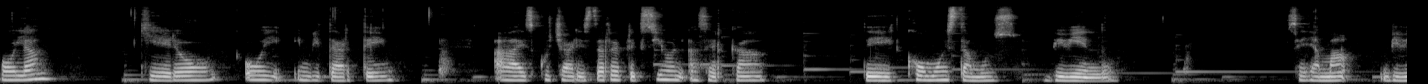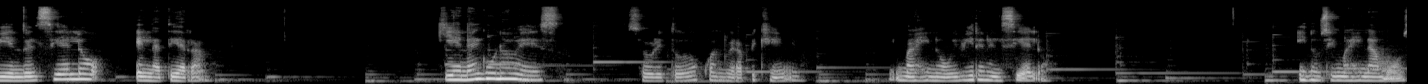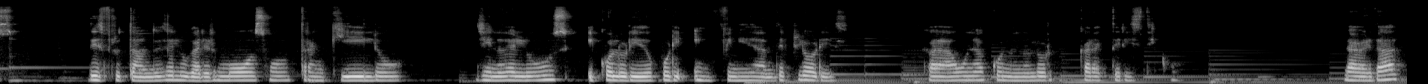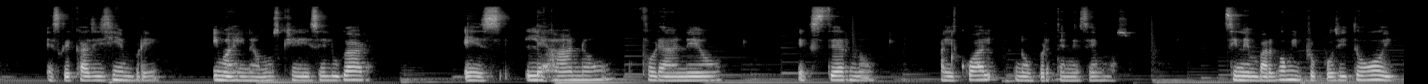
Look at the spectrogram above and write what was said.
Hola, quiero hoy invitarte a escuchar esta reflexión acerca de cómo estamos viviendo. Se llama Viviendo el cielo en la tierra. ¿Quién alguna vez, sobre todo cuando era pequeño, imaginó vivir en el cielo? Y nos imaginamos disfrutando ese lugar hermoso, tranquilo, lleno de luz y colorido por infinidad de flores, cada una con un olor característico. La verdad es que casi siempre imaginamos que ese lugar es lejano, foráneo, externo, al cual no pertenecemos. Sin embargo, mi propósito hoy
